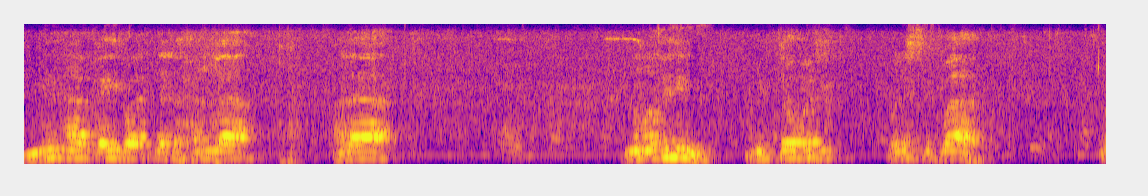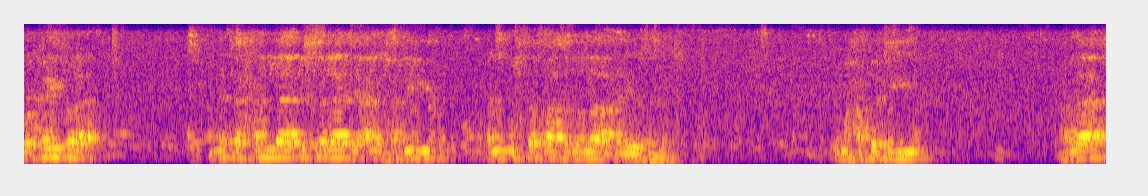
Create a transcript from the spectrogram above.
منها كيف نتحلى على نمطهم بالتوبة والاستغفار وكيف نتحلى بالصلاة على الحبيب المصطفى صلى الله عليه وسلم. ومحبته على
